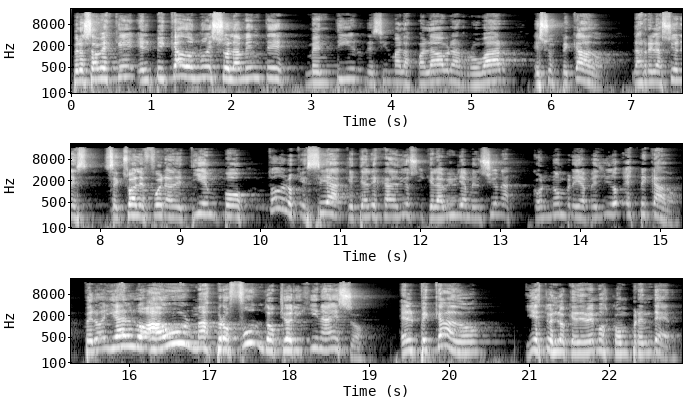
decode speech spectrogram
pero ¿sabes qué? El pecado no es solamente mentir, decir malas palabras, robar, eso es pecado las relaciones sexuales fuera de tiempo, todo lo que sea que te aleja de Dios y que la Biblia menciona con nombre y apellido es pecado. Pero hay algo aún más profundo que origina eso. El pecado, y esto es lo que debemos comprender,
